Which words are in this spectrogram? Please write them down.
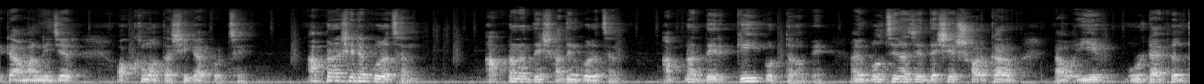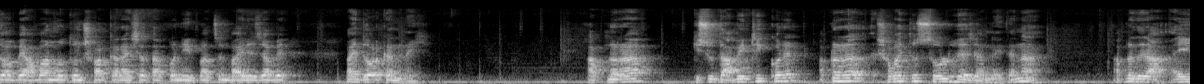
এটা আমার নিজের অক্ষমতা স্বীকার করছি। আপনারা সেটা করেছেন। আপনারা দেশ স্বাধীন করেছেন। আপনাদেরকেই করতে হবে। আমি বলছি না যে দেশের সরকার ইয়ে উল্টায় ফেলতে হবে, আবার নতুন সরকার আসে, তারপর নির্বাচন বাইরে যাবে। ভাই, দরকার নেই। আপনারা কিছু দাবি ঠিক করেন। আপনারা সবাই তো সোল্ড হয়ে যান নাই, তাই না? আপনাদের এই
